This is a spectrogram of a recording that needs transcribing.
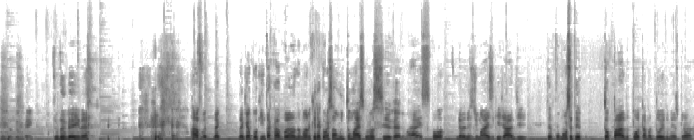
tudo bem. Tudo bem, né? Rafa, da- daqui a pouquinho tá acabando, mano. Eu queria conversar muito mais com você, velho. Mas, pô, agradeço demais aqui já de de antemão você ter topado. Pô, tava doido mesmo pra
